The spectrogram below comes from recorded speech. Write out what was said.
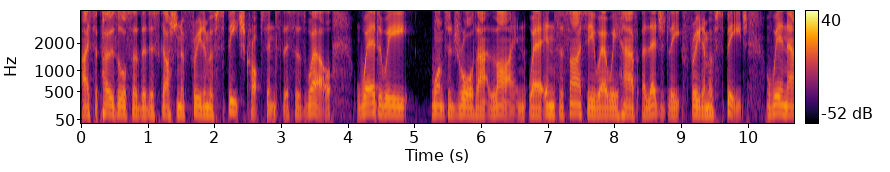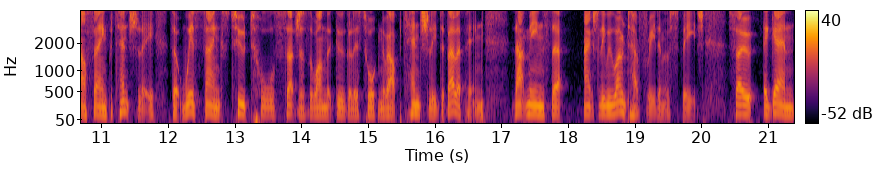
I suppose also the discussion of freedom of speech crops into this as well. Where do we want to draw that line where in society where we have allegedly freedom of speech, we're now saying potentially that with thanks to tools such as the one that Google is talking about potentially developing, that means that actually we won't have freedom of speech. So again,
